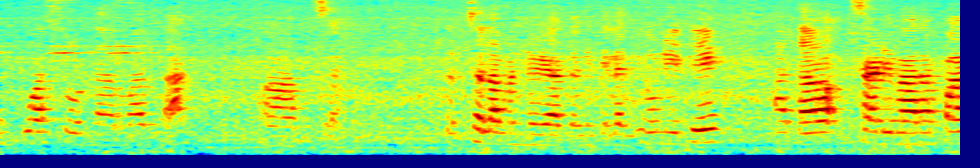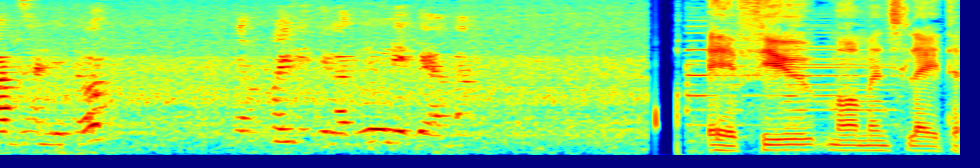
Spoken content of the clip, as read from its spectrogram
उपवास सोडणार माझा आजचा. तर चला मंडळी आता मी तिला घेऊन येते. आता साडेबारा पाच झाली तर तर पहिली तिला घेऊन येते आता. A few moments later.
